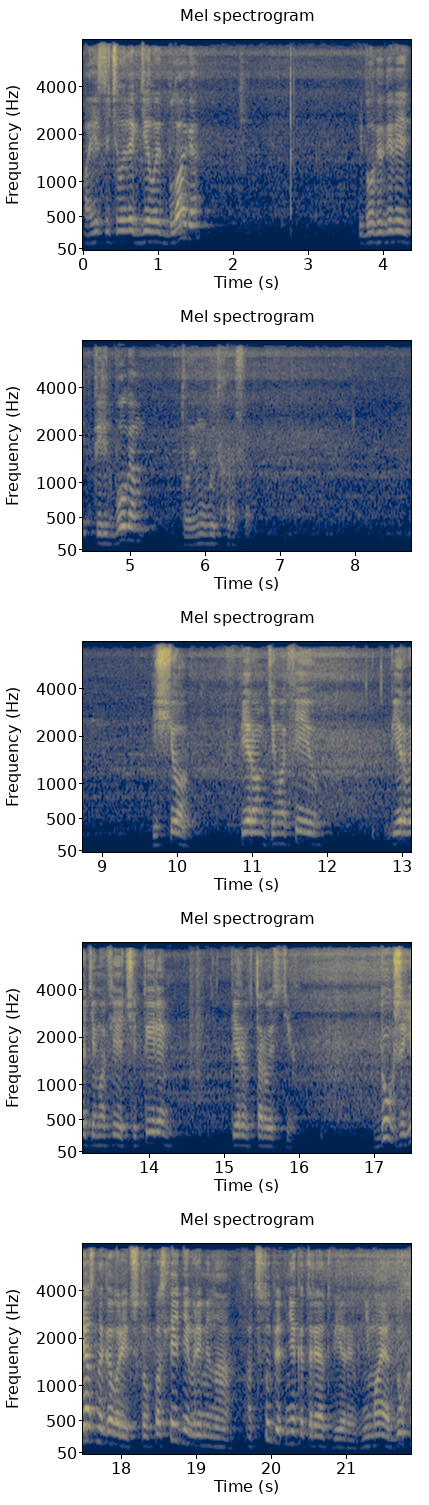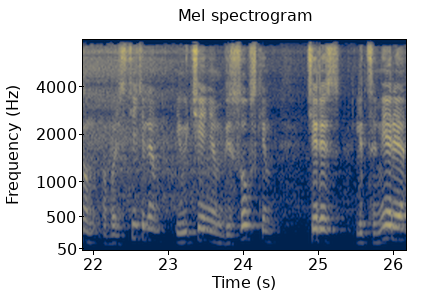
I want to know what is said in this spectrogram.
А если человек делает благо и благоговеет перед Богом, то ему будет хорошо. Еще в 1 Тимофею, 1 Тимофея 4, 1-2 стих. Дух же ясно говорит, что в последние времена отступят некоторые от веры, внимая духом обольстителям и учением бесовским через лицемерие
